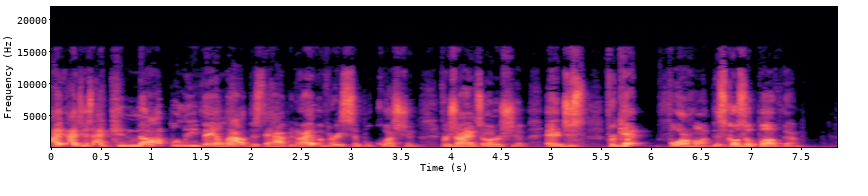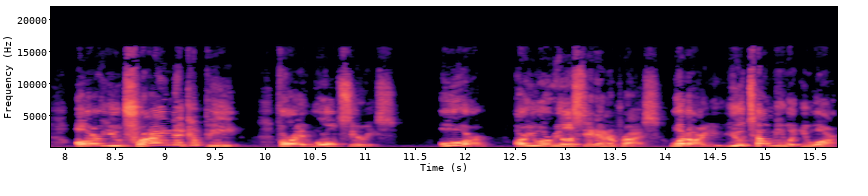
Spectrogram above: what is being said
I, I, just I cannot believe they allowed this to happen. And I have a very simple question for Giants ownership. And just forget Farhan. This goes above them. Are you trying to compete for a World Series? Or are you a real estate enterprise? What are you? You tell me what you are.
